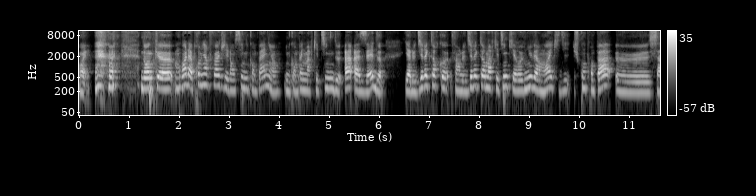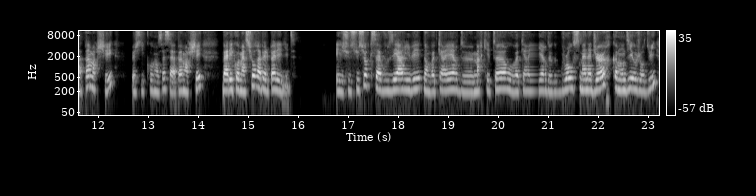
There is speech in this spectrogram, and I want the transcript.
Ouais. Donc, euh, moi, la première fois que j'ai lancé une campagne, une campagne marketing de A à Z, il y a le directeur, enfin le directeur marketing qui est revenu vers moi et qui dit je comprends pas, euh, ça a pas marché. Bah, je dis comment ça, ça a pas marché? Bah les commerciaux rappellent pas les leads. Et je suis sûre que ça vous est arrivé dans votre carrière de marketeur ou votre carrière de growth manager, comme on dit aujourd'hui.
